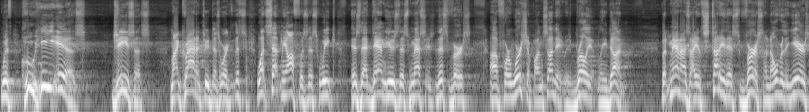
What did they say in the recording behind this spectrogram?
with who He is, Jesus, my gratitude doesn't work. This, what set me off was this week is that Dan used this message, this verse, uh, for worship on Sunday. It was brilliantly done. But man, as I study this verse and over the years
